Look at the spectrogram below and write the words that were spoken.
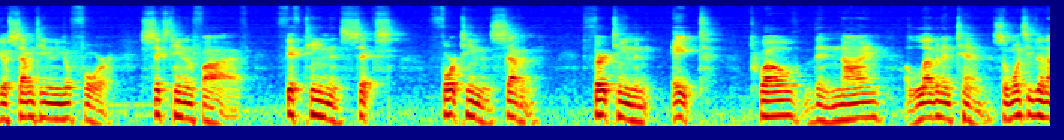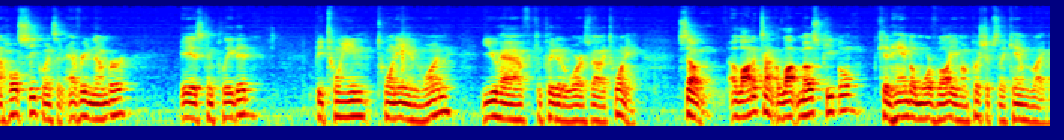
You go 17, then you go four. 16, then five. 15, then six. 14, then seven. 13, then eight. 12, then nine. 11 and 10. So once you've done that whole sequence and every number is completed between 20 and 1, you have completed a Juarez Valley 20. So a lot of time, a lot, most people can handle more volume on push-ups than they can like,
